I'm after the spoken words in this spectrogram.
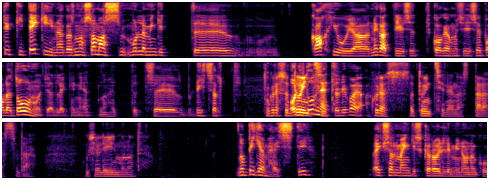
tüki tegin, aga noh, samas mulle mingit äh, kahju ja negatiivseid kogemusi see pole toonud jällegi, nii et noh, et, et see lihtsalt no, kuidas sa oli tundsid, kuidas sa tundsid ennast pärast seda, kui see oli ilmunud? no pigem hästi, eks seal mängis ka rolli minu nagu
